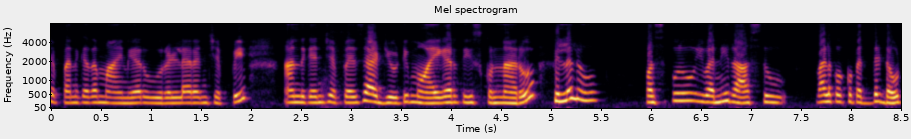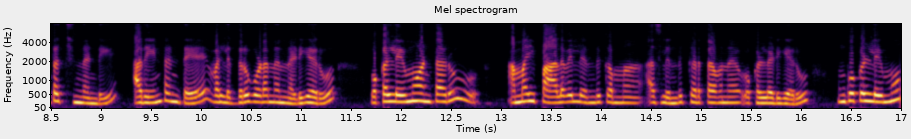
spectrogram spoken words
చెప్పాను కదా మా ఆయనగారు ఊరెళ్ళారని చెప్పి. అందుకని చెప్పేసి ఆ డ్యూటీ మా గారు తీసుకున్నారు. పిల్లలు పసుపు ఇవన్నీ రాస్తూ వాళ్ళకు ఒక పెద్ద డౌట్ వచ్చిందండి. అదేంటంటే వాళ్ళిద్దరూ కూడా నన్ను అడిగారు. ఒకళ్ళు ఏమో అంటారు అమ్మ ఈ పాలవెల్లి ఎందుకమ్మా? అసలు ఎందుకు కడతామని ఒకళ్ళు అడిగారు. ఇంకొకళ్ళు ఏమో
